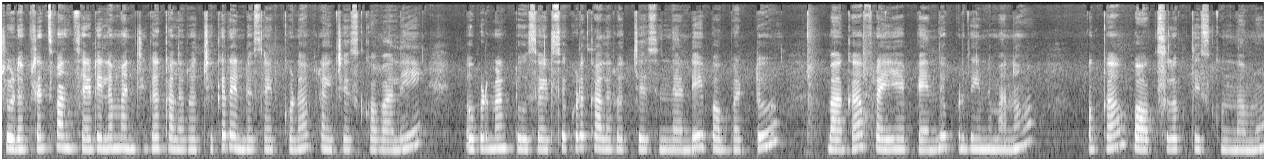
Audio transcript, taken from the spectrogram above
చూడండి ఫ్రెండ్స్ వన్ సైడ్ ఇలా మంచిగా కలర్ వచ్చాక రెండో సైడ్ కూడా ఫ్రై చేసుకోవాలి. ఇప్పుడు మనకు టూ సైడ్స్ కూడా కలర్ వచ్చేసిందండి. బొబ్బట్టు బాగా ఫ్రై అయిపోయింది. ఇప్పుడు దీన్ని మనం ఒక బాక్స్లోకి తీసుకుందాము.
